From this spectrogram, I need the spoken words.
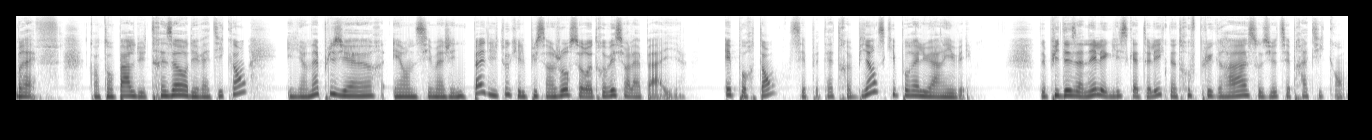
Bref, quand on parle du trésor du Vatican, il y en a plusieurs et on ne s'imagine pas du tout qu'il puisse un jour se retrouver sur la paille. Et pourtant, c'est peut-être bien ce qui pourrait lui arriver. Depuis des années, l'Église catholique ne trouve plus grâce aux yeux de ses pratiquants.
